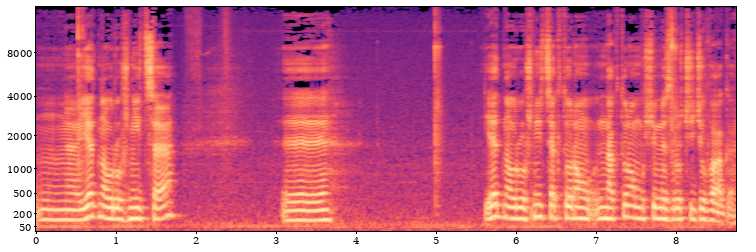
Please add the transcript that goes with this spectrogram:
mm, jedną różnicę Y, jedną różnicę, którą, na którą musimy zwrócić uwagę.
